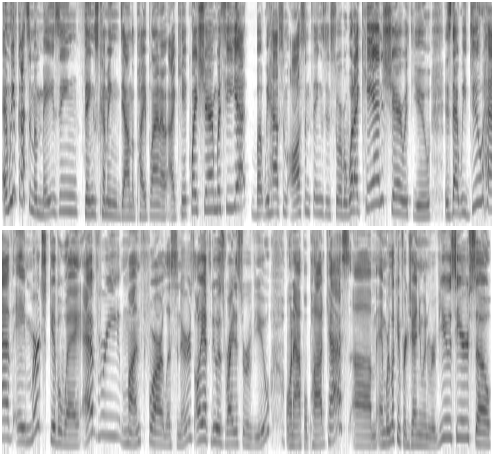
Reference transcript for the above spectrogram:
and we've got some amazing things coming down the pipeline. I, I can't quite share them with you yet, but we have some awesome things in store. But what I can share with you is that we do have a merch giveaway every month for our listeners. All you have to do is write us a review on Apple Podcasts, um, and we're looking for genuine reviews here. So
